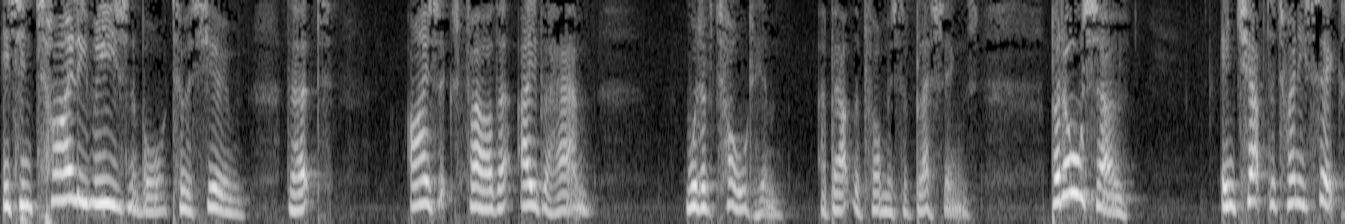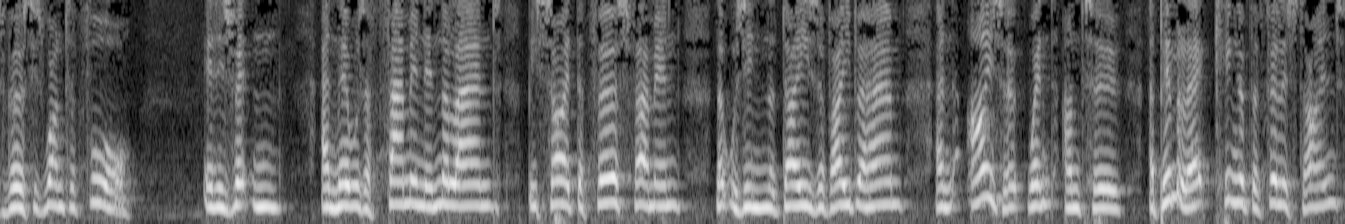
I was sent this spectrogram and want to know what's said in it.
It's entirely reasonable to assume that Isaac's father Abraham would have told him about the promise of blessings. But also, In chapter 26 verses 1 to 4, it is written, and there was a famine in the land beside the first famine that was in the days of Abraham. And Isaac went unto Abimelech, king of the Philistines,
